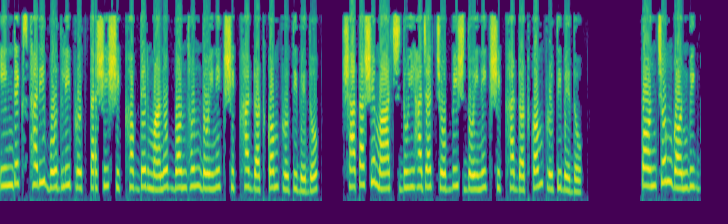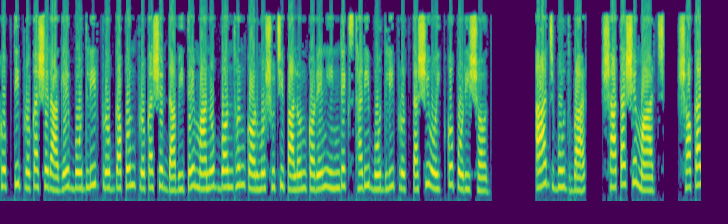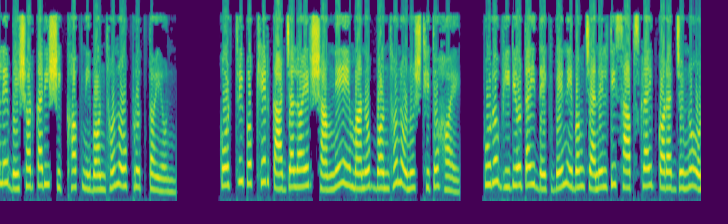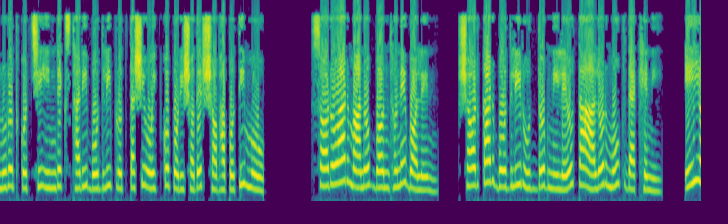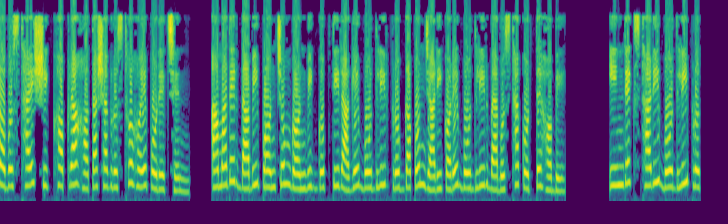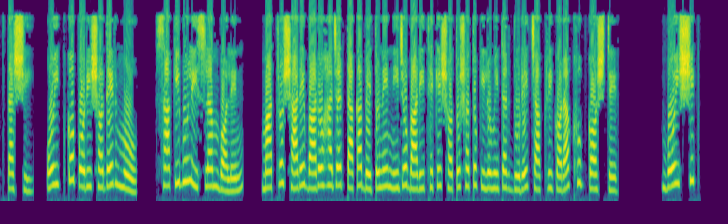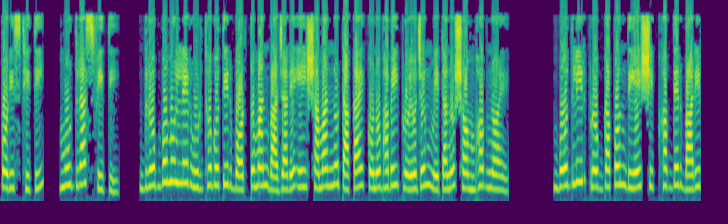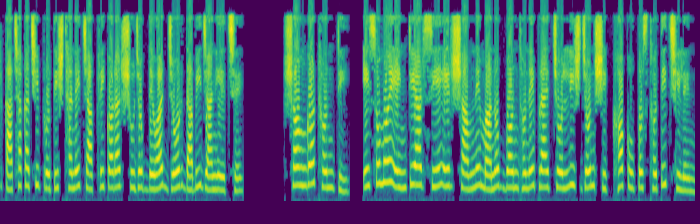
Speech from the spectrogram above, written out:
ইন্ডেক্সধারী বদলি প্রত্যাশী শিক্ষকদের মানববন্ধন দৈনিক শিক্ষা ডটকম প্রতিবেদক, সাতাশে মার্চ দুই হাজার চব্বিশ দৈনিক শিক্ষা ডটকম প্রতিবেদক। পঞ্চম গণবিজ্ঞপ্তি প্রকাশের আগে বদলির প্রজ্ঞাপন প্রকাশের দাবিতে মানববন্ধন কর্মসূচি পালন করেন ইন্ডেক্সধারী বদলি প্রত্যাশী ঐক্য পরিষদ। আজ বুধবার, সাতাশে মার্চ সকালে বেসরকারি শিক্ষক নিবন্ধন ও প্রত্যয়ন। কর্তৃপক্ষের কার্যালয়ের সামনে এ মানববন্ধন অনুষ্ঠিত হয়। পুরো ভিডিওটাই দেখবেন এবং চ্যানেলটি সাবস্ক্রাইব করার জন্য অনুরোধ করছি ইন্ডেক্সধারী বদলি প্রত্যাশী ঐক্য পরিষদের সভাপতি মো. সরোয়ার মানববন্ধনে বলেন, সরকার বদলির উদ্যোগ নিলেও তা আলোর মুখ দেখেনি। এই অবস্থায় শিক্ষকরা হতাশাগ্রস্ত হয়ে পড়েছেন। আমাদের দাবি পঞ্চম গণবিজ্ঞপ্তির আগে বদলির প্রজ্ঞাপন জারি করে বদলির ব্যবস্থা করতে হবে। ইন্ডেক্সধারী বদলি প্রত্যাশী, ঐক্য পরিষদের মো। সাকিবুল ইসলাম বলেন, মাত্র সাড়ে বারো হাজার টাকা বেতনে নিজ বাড়ি থেকে শত শত কিলোমিটার দূরে চাকরি করা খুব কষ্টের। বৈশ্বিক পরিস্থিতি মুদ্রাস্ফীতি। দ্রব্যমূল্যের ঊর্ধ্বগতির বর্তমান বাজারে এই সামান্য টাকায় কোনোভাবেই প্রয়োজন মেটানো সম্ভব নয়। বদলির প্রজ্ঞাপন দিয়ে শিক্ষকদের বাড়ির কাছাকাছি প্রতিষ্ঠানে চাকরি করার সুযোগ দেওয়ার জোর দাবি জানিয়েছে। সংগঠনটি। এ সময় এনটিআরসিএ এর সামনে মানববন্ধনে প্রায় চল্লিশ জন শিক্ষক উপস্থিত ছিলেন।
